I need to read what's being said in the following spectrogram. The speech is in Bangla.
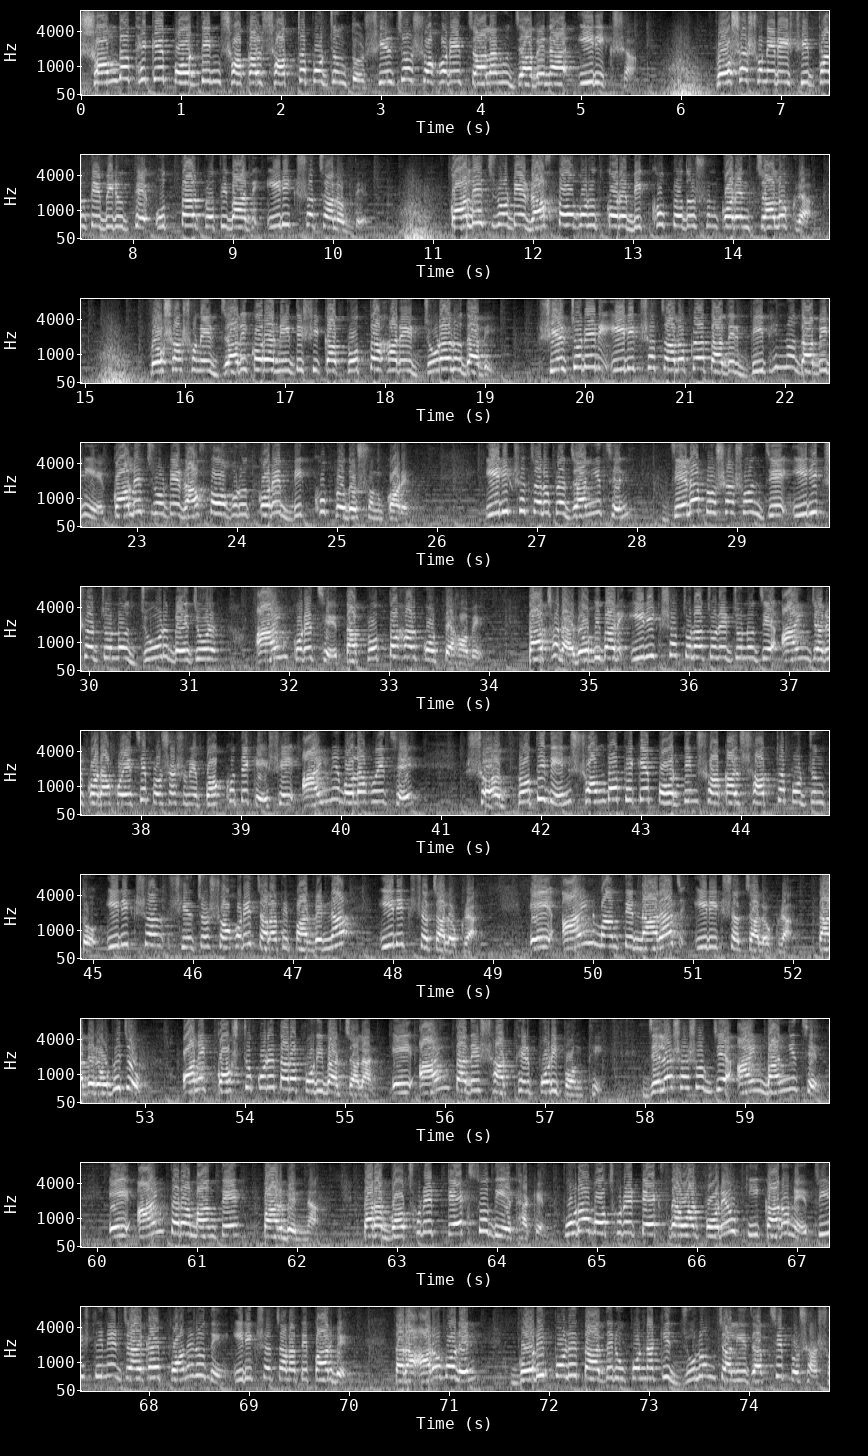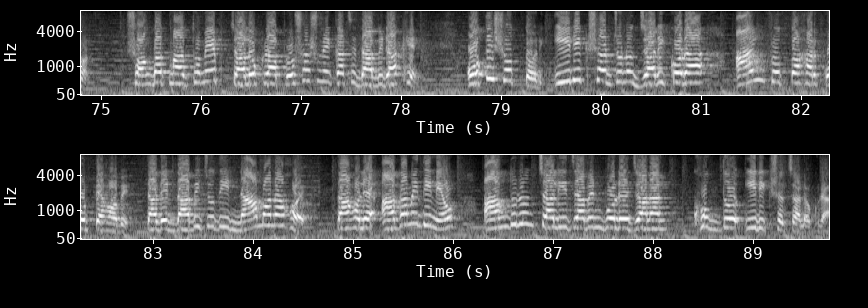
সন্ধ্যা থেকে পরদিন সকাল সাতটা পর্যন্ত শিলচর শহরে চালানো যাবে না ই রিক্সা প্রশাসনের এই সিদ্ধান্তের বিরুদ্ধে উত্তাল প্রতিবাদ ই রিক্সা চালকদের। কলেজ রোডে রাস্তা অবরোধ করে বিক্ষোভ প্রদর্শন করেন চালকরা। প্রশাসনের জারি করা নির্দেশিকা প্রত্যাহারের জোরালো দাবি। শিলচরের ই রিক্সা চালকরা তাদের বিভিন্ন দাবি নিয়ে কলেজ রোডে রাস্তা অবরোধ করে বিক্ষোভ প্রদর্শন করেন। ই রিক্সা চালকরা জানিয়েছেন জেলা প্রশাসন যে ই রিক্সার জন্য জোর বেজোর আইন করেছে তা প্রত্যাহার করতে হবে। তাছাড়া রবিবার ই রিক্সা চলাচলের জন্য যে আইন জারি করা হয়েছে প্রশাসনের পক্ষ থেকে, সেই আইনে বলা হয়েছে প্রতিদিন সন্ধ্যা থেকে পরদিন সকাল সাতটা পর্যন্ত ই রিক্সা শিলচর শহরে চালাতে পারবেন না ই রিক্সা চালকরা। এই আইন মানতে নারাজ ই রিক্সা চালকরা। তাদের অভিযোগ, অনেক কষ্ট করে তারা পরিবার চালান। এই আইন তাদের স্বার্থের পরিপন্থী। জেলা শাসক যে আইন বানিয়েছেন, এই আইন তারা মানতে পারবেন না। তারা বছরের ট্যাক্সও দিয়ে থাকেন। পুরো বছরের ট্যাক্স দেওয়ার পরেও কি কারণে ত্রিশ দিনের জায়গায় পনেরো দিন ই রিক্সা চালাতে পারবেন? তারা আরও বলেন, গরিব বলে তাদের উপর নাকি জুলুম চালিয়ে যাচ্ছে প্রশাসন। সংবাদ মাধ্যমে চালকরা প্রশাসনের কাছে দাবি রাখেন, অতি সত্তর ই রিক্সার জন্য জারি করা আইন প্রত্যাহার করতে হবে। তাদের দাবি যদি না মানা হয় তাহলে আগামী দিনেও আন্দোলন চালিয়ে যাবেন বলে জানান ক্ষুব্ধ ই রিক্সা চালকরা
